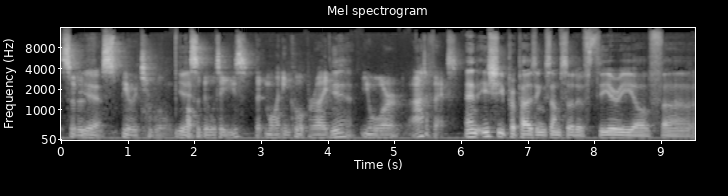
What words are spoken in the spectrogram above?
sort of Yeah. spiritual Yeah. possibilities that might incorporate Yeah. your artifacts? And is she proposing some sort of theory of uh,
